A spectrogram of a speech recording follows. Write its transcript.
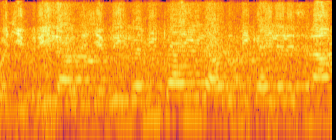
و جبريل او د جبريل و میکائیل او د میکائیل علیہ السلام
